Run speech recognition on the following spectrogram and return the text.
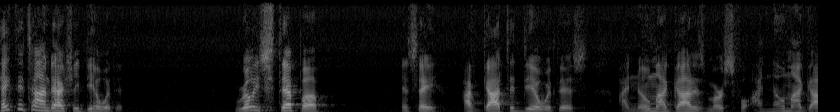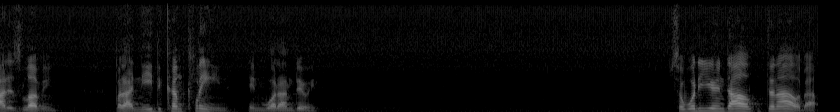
Take the time to actually deal with it. Really step up and say, I've got to deal with this. I know my God is merciful. I know my God is loving, but I need to come clean in what I'm doing. So, what are you in denial about?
